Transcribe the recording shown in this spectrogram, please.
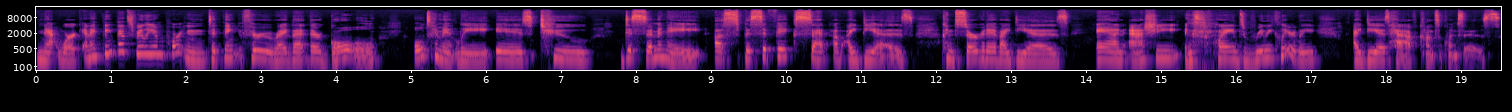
network. And I think that's really important to think through, right? That their goal ultimately is to disseminate a specific set of ideas, conservative ideas. And as she explains really clearly, ideas have consequences.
